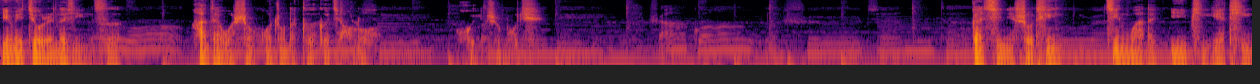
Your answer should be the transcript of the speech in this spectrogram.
因为旧人的影子还在我生活中的各个角落挥之不去。感谢你收听今晚的一品夜听，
